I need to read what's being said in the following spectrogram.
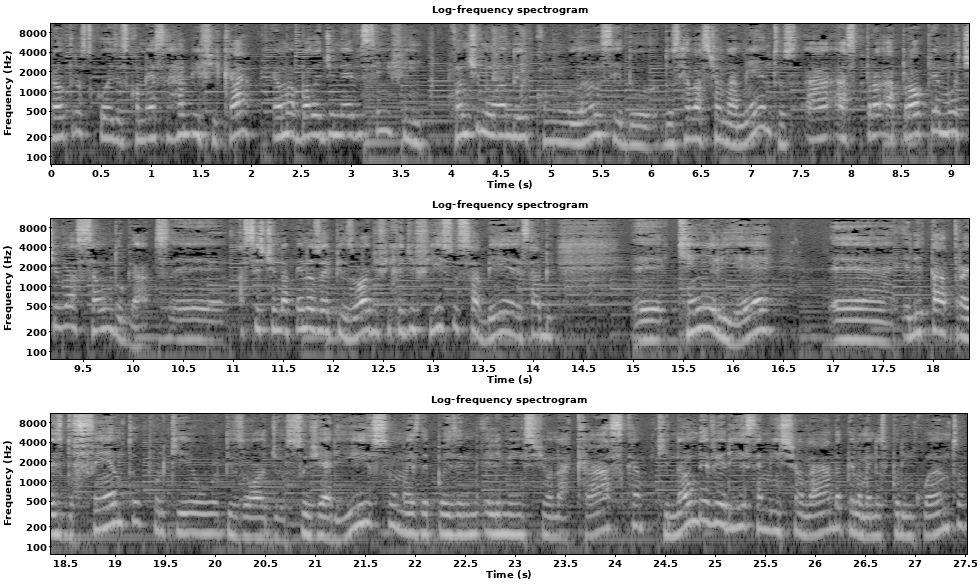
outras coisas, começa a ramificar, é uma bola de neve sem fim. Continuando aí com o lance do, dos relacionamentos, a, as, a própria motivação do gatos. É, assistindo apenas o episódio fica difícil saber, sabe, é, quem ele é, é, ele tá atrás do Fento, porque o episódio sugere isso, mas depois ele, ele menciona a casca, que não deveria ser mencionada, pelo menos por enquanto.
